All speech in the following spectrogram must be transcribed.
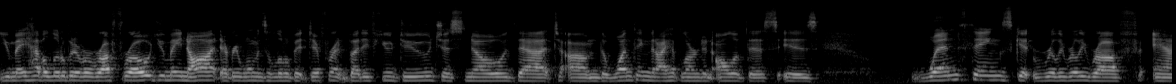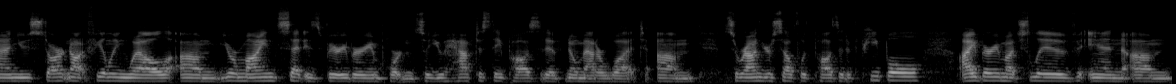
You may have a little bit of a rough road. You may not. Every woman's a little bit different. But if you do, just know that um, the one thing that I have learned in all of this is when things get really, really rough and you start not feeling well, um, your mindset is very, very important. So you have to stay positive no matter what. Um, surround yourself with positive people. I very much live in um,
